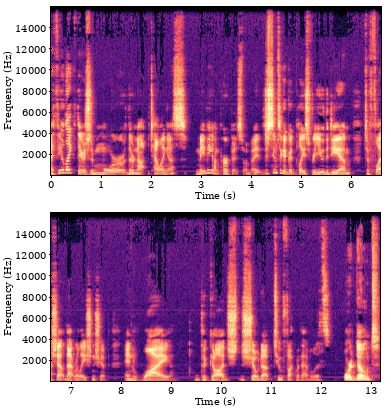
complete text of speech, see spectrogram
I feel like there's more they're not telling us, maybe on purpose. It just seems like a good place for you, the DM, to flesh out that relationship and why the gods sh- showed up to fuck with Aboleths. or don't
